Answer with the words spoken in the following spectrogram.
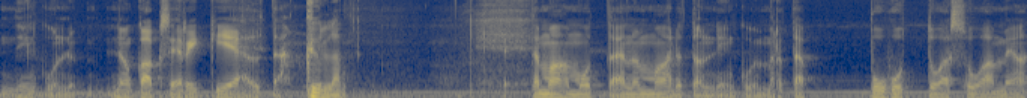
niin kuin, ne on kaksi eri kieltä. Kyllä että maahanmuuttajan on mahdoton niin kuin ymmärtää puhuttua suomea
